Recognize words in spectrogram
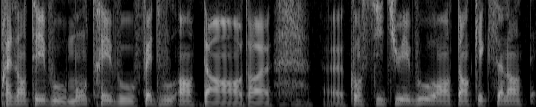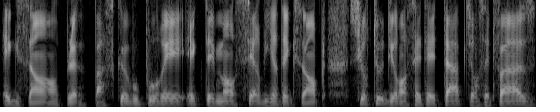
présentez-vous, montrez-vous, faites-vous entendre. Euh, constituez-vous en tant qu'excellent exemple parce que vous pourrez effectivement servir d'exemple, surtout durant cette étape, durant cette phase.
